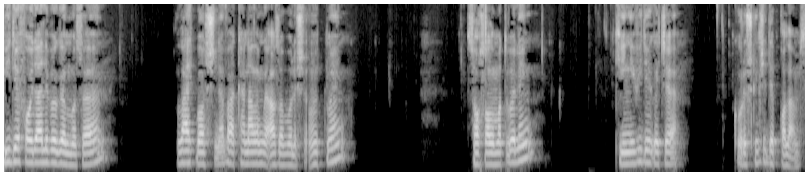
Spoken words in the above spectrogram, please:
Video foydali bo'lgan bo'lsa layk bosishni va kanalimga a'zo bo'lishni unutmang. Sog' salomat bo'ling. Keyingi videogacha ko'rishguncha deb qolamiz.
